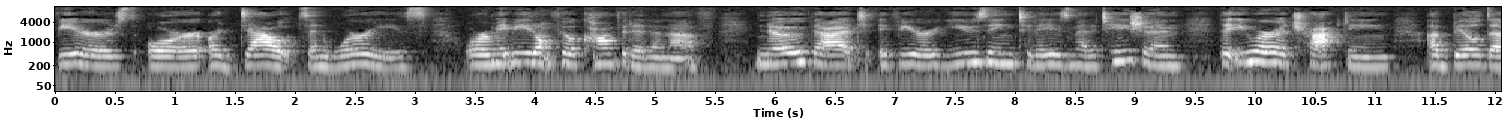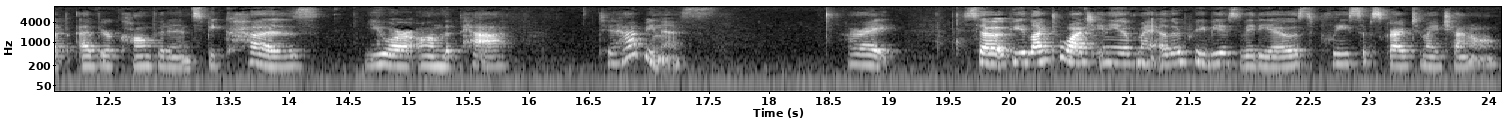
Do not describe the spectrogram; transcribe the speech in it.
fears or, or doubts and worries, or maybe you don't feel confident enough, know that if you're using today's meditation, that you are attracting a buildup of your confidence because you are on the path to happiness. All right, so if you'd like to watch any of my other previous videos, please subscribe to my channel.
